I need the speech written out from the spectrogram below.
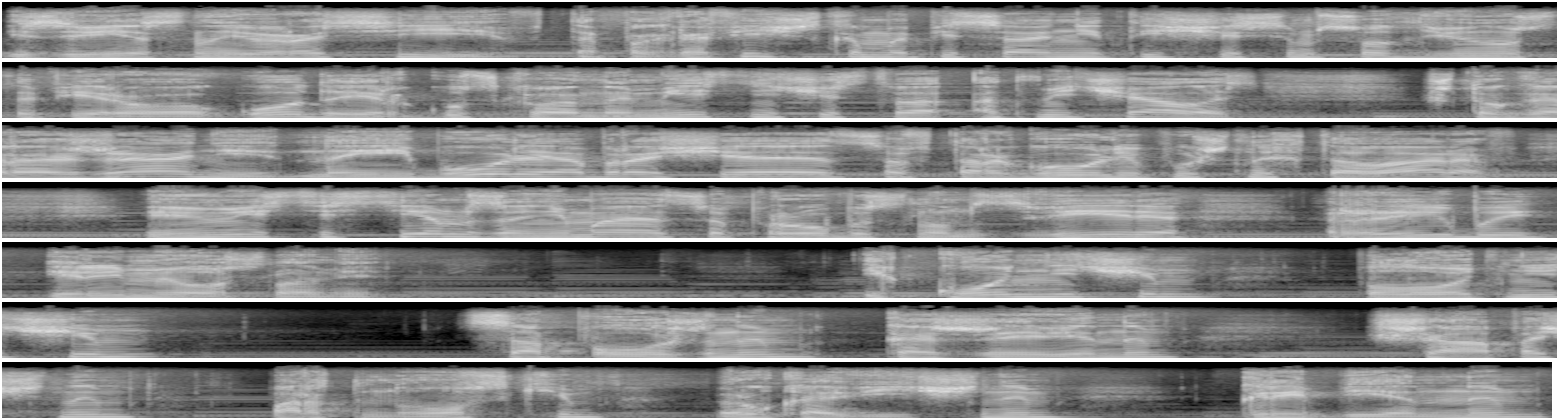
известные в России. В топографическом описании 1791 года иркутского наместничества отмечалось, что горожане наиболее обращаются в торговле пушных товаров и вместе с тем занимаются промыслом зверя, рыбы и ремеслами – и конничим, плотничим, сапожным, кожевенным, шапочным, портновским, рукавичным, гребенным,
